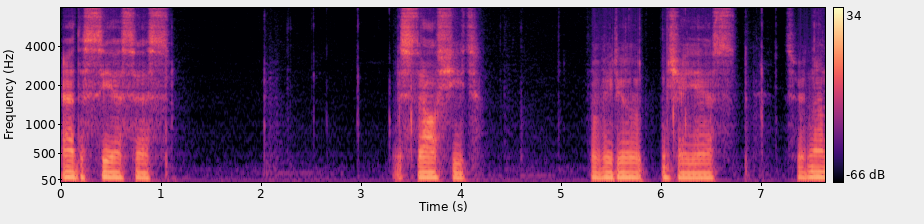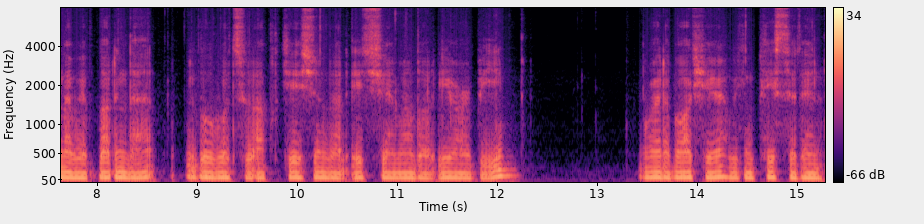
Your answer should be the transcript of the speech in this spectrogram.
add the css the style sheet for video.js so now that we're uploading that we go over to application.html.erb right about here we can paste it in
